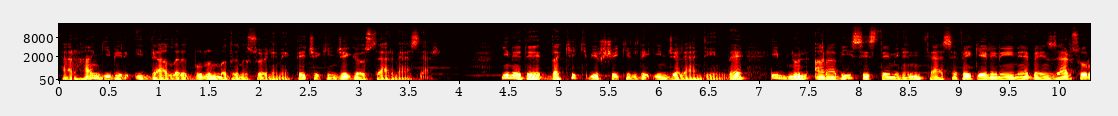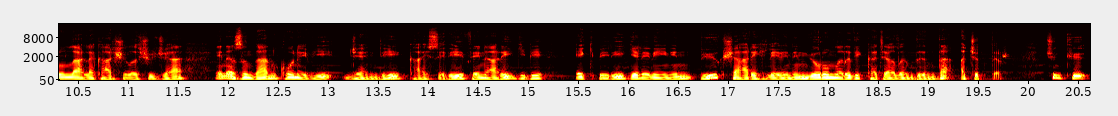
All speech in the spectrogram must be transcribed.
herhangi bir iddiaları bulunmadığını söylemekte çekince göstermezler. Yine de dakik bir şekilde incelendiğinde İbnül Arabi sisteminin felsefe geleneğine benzer sorunlarla karşılaşacağı en azından Konevi, Cendi, Kayseri, Fenari gibi Ekberi geleneğinin büyük şarihlerinin yorumları dikkate alındığında açıktır. Çünkü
